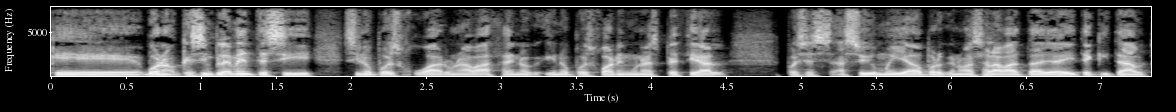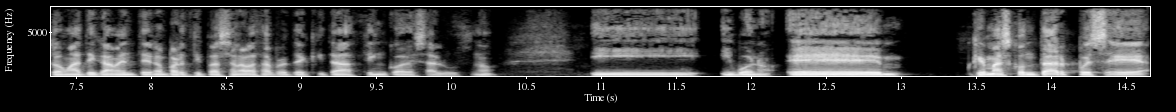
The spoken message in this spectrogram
que, bueno, que simplemente si, si no puedes jugar una baza y no, y no puedes jugar ninguna especial, pues es, has sido humillado porque no vas a la batalla y te quita automáticamente, no participas en la baza, pero te quita 5 de salud, ¿no? Y, y bueno, eh, ¿qué más contar? Pues eh,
